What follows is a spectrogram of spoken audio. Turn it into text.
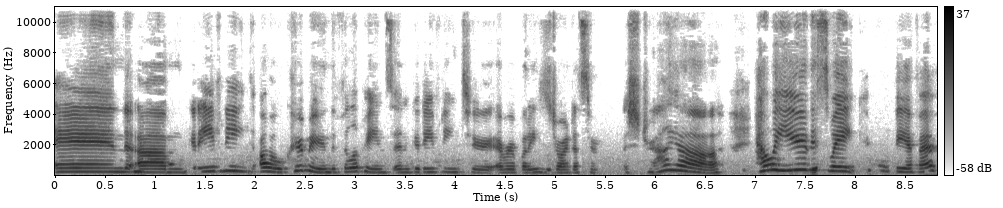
And um, good evening, oh, Kumu in the Philippines. And good evening to everybody who's joined us from Australia. How are you this week, BFF?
